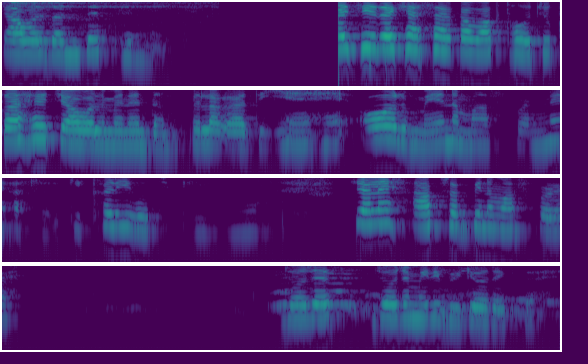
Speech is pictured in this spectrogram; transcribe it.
चावल बनते फिर मिलते। ऐसे देखिए असर का वक्त हो चुका है। चावल मैंने दम पे लगा दिए हैं और मैं नमाज़ पढ़ने असर की खड़ी हो चुकी हूँ। चलें, आप सब भी नमाज़ पढ़ें। जो जो जो जो मेरी वीडियो देखता है।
